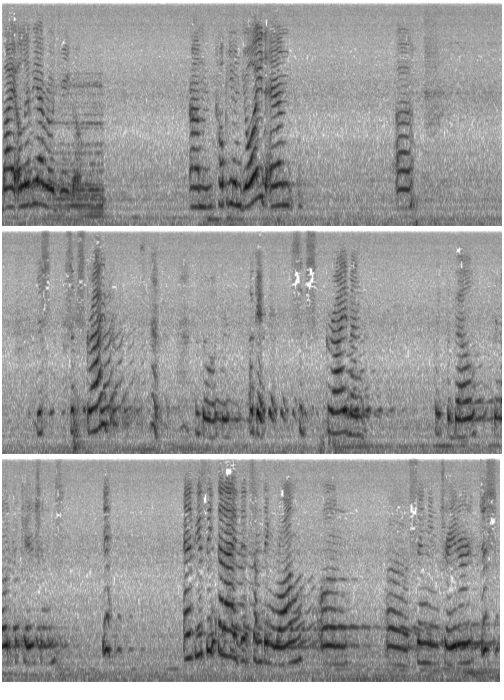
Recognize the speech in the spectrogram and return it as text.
by Olivia Rodrigo. Um, hope you enjoyed and, uh, just subscribe. I'm so awkward. Okay, subscribe and click the bell for notifications. Yeah. And if you think that I did something wrong on uh, singing Traitor, just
